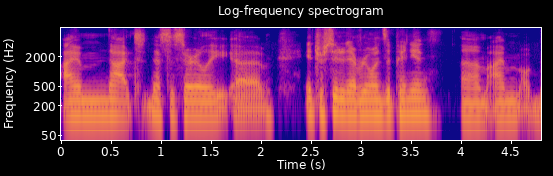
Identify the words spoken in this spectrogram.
I'm not necessarily uh, interested in everyone's opinion. Um, I'm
